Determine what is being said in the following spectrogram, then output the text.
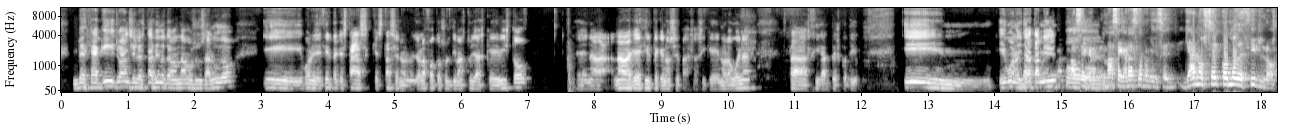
Desde aquí, Joan, si lo estás viendo, te mandamos un saludo. Y bueno, y decirte que estás, que estás enorme. Yo las fotos últimas tuyas que he visto, eh, nada, nada que decirte que no sepas. Así que enhorabuena, estás gigantesco, tío. Y, bueno, ya también... Me, hace, gracia porque dice, ya no sé cómo decirlo.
